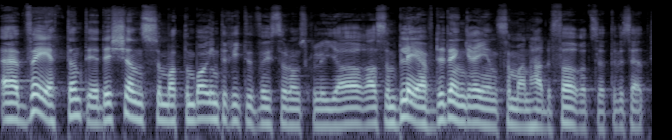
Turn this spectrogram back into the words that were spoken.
Äh, vet inte, det känns som att de bara inte riktigt visste vad de skulle göra. Sen blev det den grejen som man hade förutsett, det vill säga att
